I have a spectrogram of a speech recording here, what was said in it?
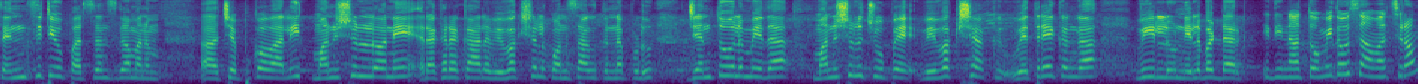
సెన్సిటివ్ పర్సన్స్గా మనం చెప్పుకోవాలి. మనుషుల్లోనే రకరకాల వివక్షలు కొనసాగుతున్నప్పుడు జంతువుల మీద మనుషులు చూపే వివక్షకు వ్యతిరేకంగా వీళ్ళు నిలబడ్డారు. ఇది నా తొమ్మిదో సంవత్సరం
